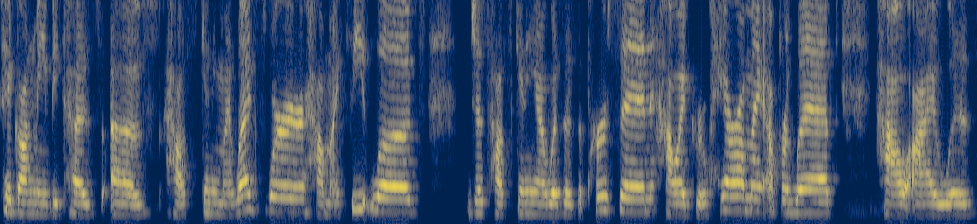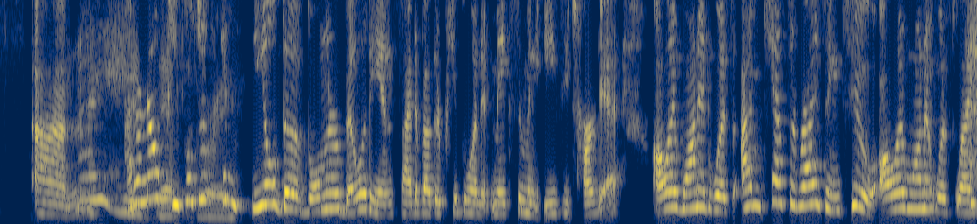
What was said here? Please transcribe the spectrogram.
pick on me because of how skinny my legs were, how my feet looked, just how skinny I was as a person, how I grew hair on my upper lip, how I was um I, I don't know, people story. just can feel the vulnerability inside of other people and it makes them an easy target. All I wanted was I'm cancer rising too. All I wanted was like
